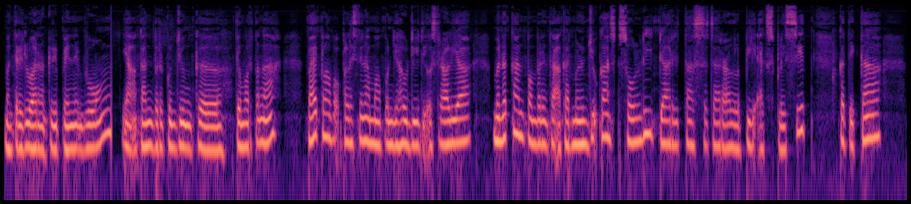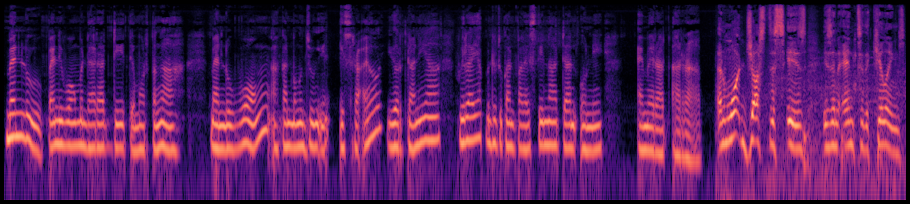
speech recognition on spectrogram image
Menteri Luar Negeri Penny Wong yang akan berkunjung ke Timur Tengah, baik kelompok Palestina maupun Yahudi di Australia, menekan pemerintah agar menunjukkan solidaritas secara lebih eksplisit ketika Menlu Penny Wong mendarat di Timur Tengah. Menlu Wong akan mengunjungi Israel, Yordania, wilayah pendudukan Palestina, dan Uni Emirat Arab. And what justice is, is an end to the killings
